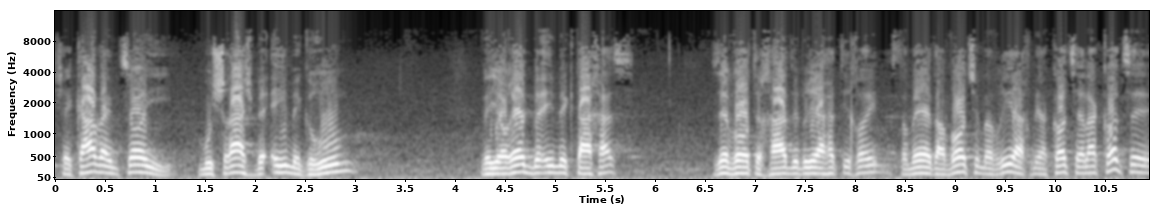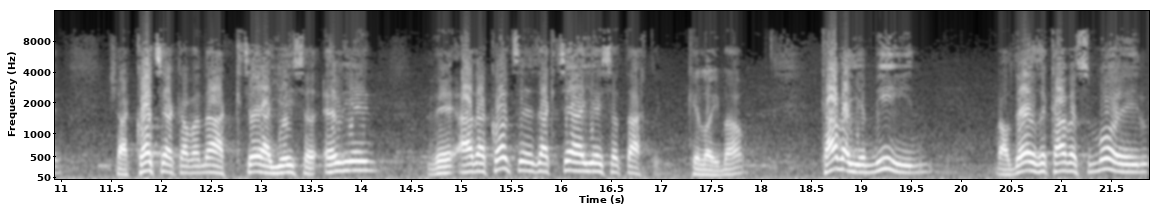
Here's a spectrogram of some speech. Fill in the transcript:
שקו האמצעי מושרש בעמק רום ויורד בעמק תחס, זה וורט אחד בבריח התיכון, זאת אומרת, הוורט שמבריח מהקוצר לקוצר, שהקוצר הכוונה קצה היסר אליין, ועד הקוצר זה הקצה היסר תחתון. כלומר, קו הימין, ועל דרך זה קו השמאל,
